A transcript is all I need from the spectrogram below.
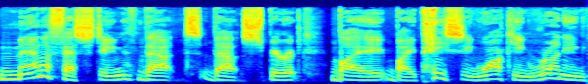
manifesting that, that Spirit by, by pacing, walking, running,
